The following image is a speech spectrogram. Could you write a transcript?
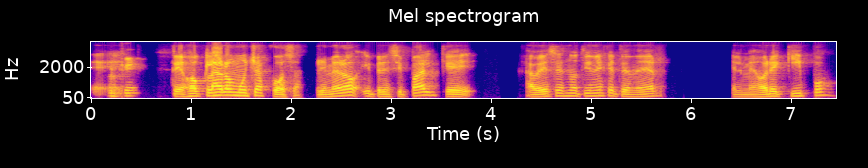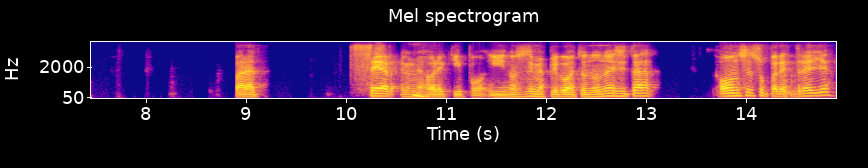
eh, dejó claro muchas cosas. Primero y principal, que a veces no tienes que tener el mejor equipo para ser el mejor equipo. Y no sé si me explico esto. No necesitas 11 superestrellas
